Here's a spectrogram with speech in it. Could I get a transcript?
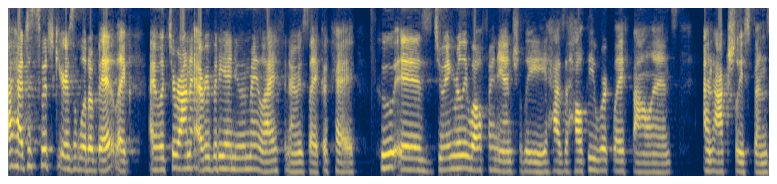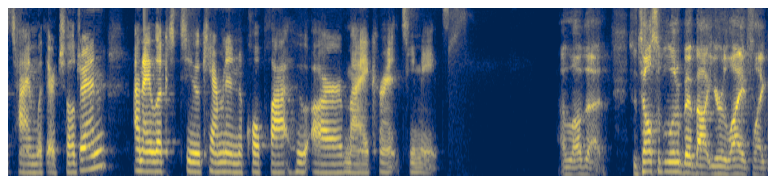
I had to switch gears a little bit. Like, I looked around at everybody I knew in my life, and I was like, okay, who is doing really well financially, has a healthy work life balance, and actually spends time with their children? And I looked to Cameron and Nicole Platt, who are my current teammates. I love that. So tell us a little bit about your life. Like,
